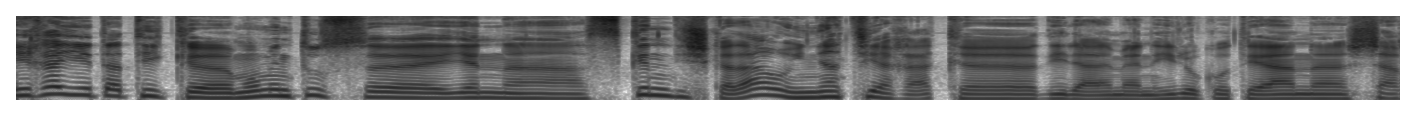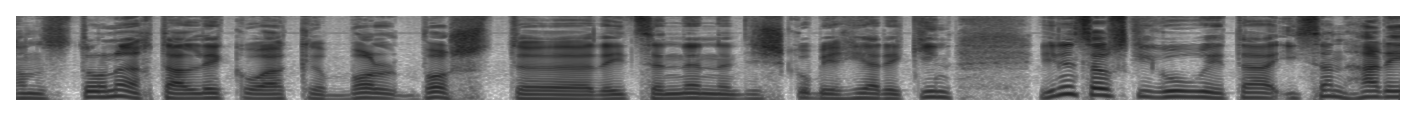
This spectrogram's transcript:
Erraietatik uh, momentuz hien uh, azken diska da, oinatiarrak uh, dira hemen hirukotean Sharon Stoner taldekoak bol bost uh, deitzen den disko berriarekin. Diren zauzkigu eta izan jare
